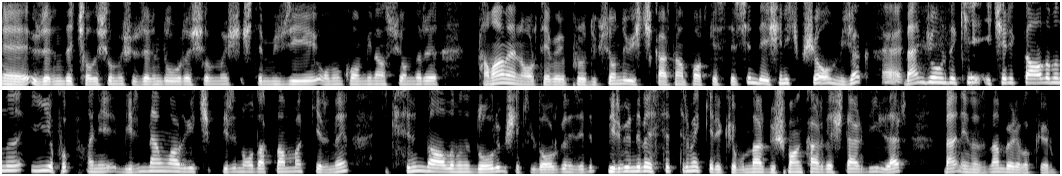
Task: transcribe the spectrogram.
e, üzerinde çalışılmış, üzerinde uğraşılmış, işte müziği, onun kombinasyonları tamamen ortaya böyle prodüksiyonda bir iş çıkartan podcastler için değişen hiçbir şey olmayacak. Evet. Bence oradaki içerik dağılımını iyi yapıp hani birinden vazgeçip birine odaklanmak yerine ikisinin dağılımını doğru bir şekilde organize edip birbirini beslettirmek gerekiyor. Bunlar düşman kardeşler değiller. Ben en azından böyle bakıyorum.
